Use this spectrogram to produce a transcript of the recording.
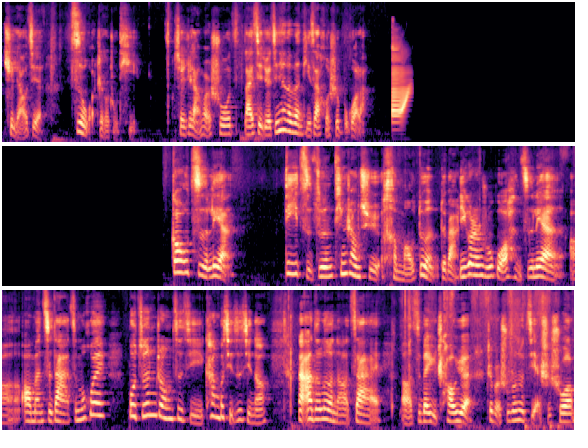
去了解自我这个主题。所以这两本书来解决今天的问题，再合适不过了。高自恋。低自尊听上去很矛盾，对吧？一个人如果很自恋啊，傲慢自大，怎么会不尊重自己、看不起自己呢？那阿德勒呢，在呃《自卑与超越》这本书中就解释说，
